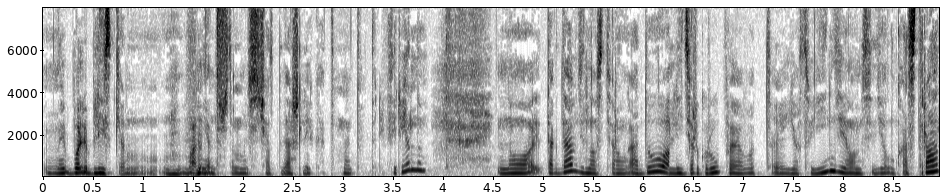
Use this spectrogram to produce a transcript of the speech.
наиболее близким момент, что мы сейчас подошли к этому, это вот референдум. Но тогда, в 91 году, лидер группы вот Youth Индии, он сидел у костра,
